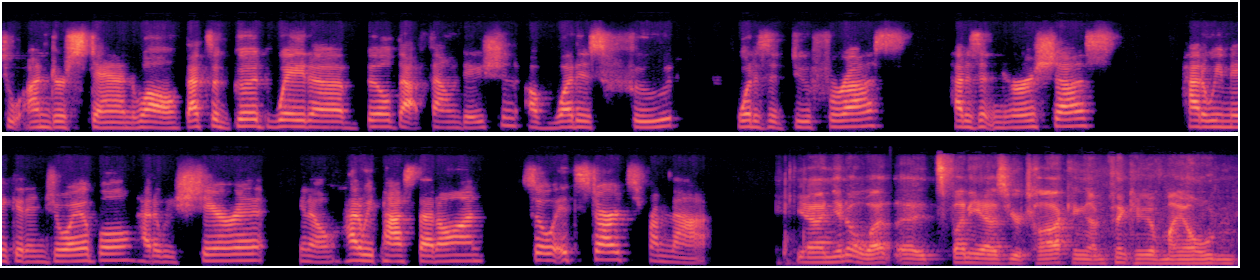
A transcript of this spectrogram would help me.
to understand well that's a good way to build that foundation of what is food what does it do for us how does it nourish us how do we make it enjoyable how do we share it you know how do we pass that on? So it starts from that yeah and you know what uh, it's funny as you're talking i'm thinking of my own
